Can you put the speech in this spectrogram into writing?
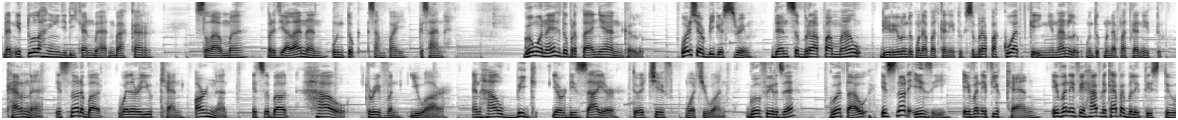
Dan itulah yang dijadikan bahan bakar selama perjalanan untuk sampai ke sana. Gue mau nanya satu pertanyaan ke lu. What is your biggest dream? Dan seberapa mau diri lu untuk mendapatkan itu? Seberapa kuat keinginan lu untuk mendapatkan itu? Karena it's not about whether you can or not. It's about how driven you are. And how big your desire to achieve what you want. Gue Firza, Gue tahu it's not easy, even if you can, even if you have the capabilities to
